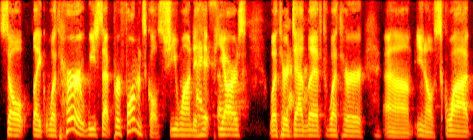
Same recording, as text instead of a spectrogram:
So, like with her, we set performance goals. She wanted to hit Excellent. PRs with her Yeah. deadlift, with her, um, you know, squat,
